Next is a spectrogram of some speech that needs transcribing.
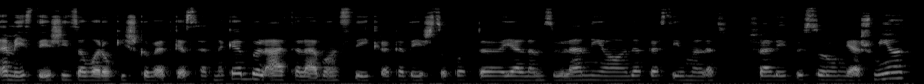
emésztési zavarok is következhetnek ebből. Általában székrekedés szokott jellemző lenni a depresszió mellett fellépő szorongás miatt,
